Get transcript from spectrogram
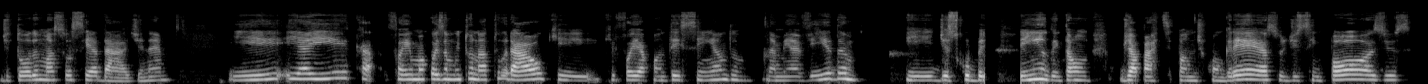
de toda uma sociedade, né? E, e aí foi uma coisa muito natural que, que foi acontecendo na minha vida e descobrindo, então já participando de congressos, de simpósios,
